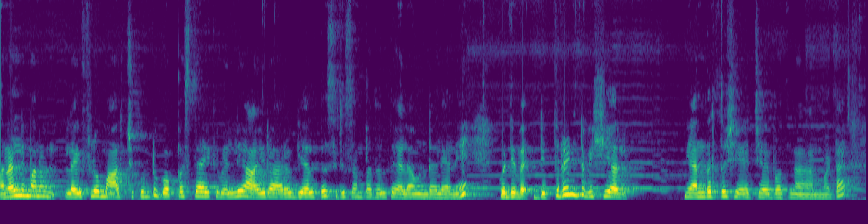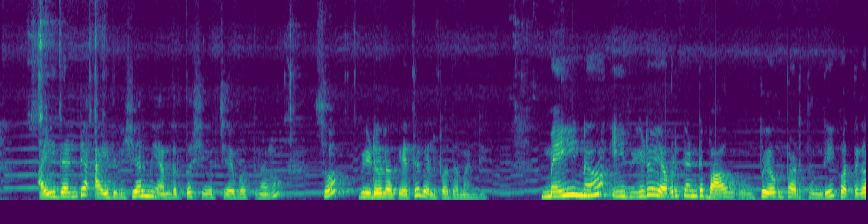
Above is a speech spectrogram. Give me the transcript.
మనల్ని మనం లైఫ్లో మార్చుకుంటూ గొప్ప స్థాయికి వెళ్ళి ఆయుర ఆరోగ్యాలతో సిరి సంపదలతో ఎలా ఉండాలి అనే కొన్ని డిఫరెంట్ విషయాలు మీ అందరితో షేర్ చేయబోతున్నాను అనమాట ఐదు అంటే ఐదు విషయాలు మీ అందరితో షేర్ చేయబోతున్నాను. సో వీడియోలోకి అయితే వెళ్ళిపోదామండి. మెయిన్ ఈ వీడియో ఎవరికంటే బాగా ఉపయోగపడుతుంది? కొత్తగా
